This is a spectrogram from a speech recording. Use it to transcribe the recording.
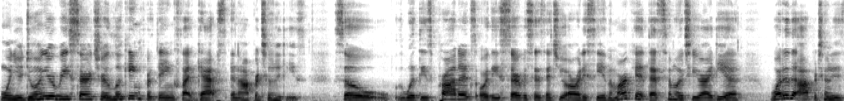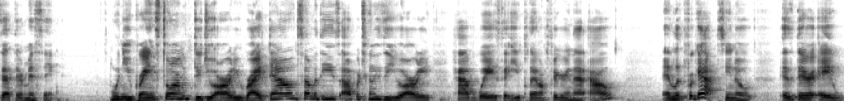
When you're doing your research, you're looking for things like gaps and opportunities. So, with these products or these services that you already see in the market that's similar to your idea, what are the opportunities that they're missing? When you brainstorm, did you already write down some of these opportunities? Do you already have ways that you plan on figuring that out? And look for gaps. You know, is there a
